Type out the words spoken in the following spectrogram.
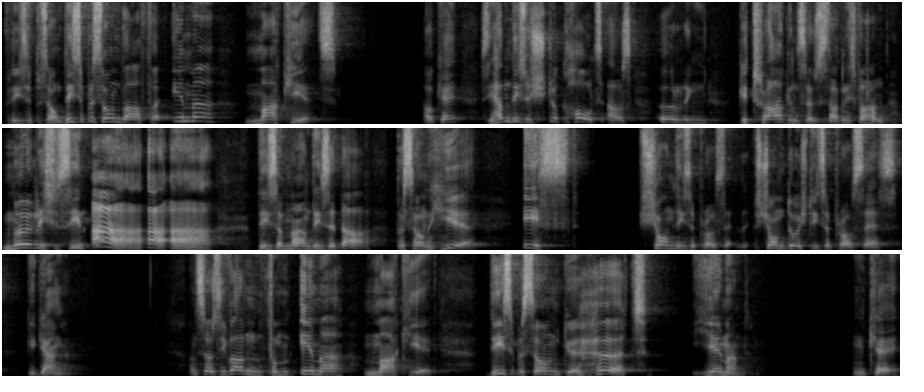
Für diese Person. Diese Person war für immer markiert. Okay? Sie haben dieses Stück Holz aus Öhring getragen sozusagen. Es war möglich zu sehen, ah, ah, ah, dieser Mann, diese da, Person hier ist schon, diese Prozess, schon durch diesen Prozess gegangen. Und so, sie waren von immer markiert. Diese Person gehört jemandem. Okay?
